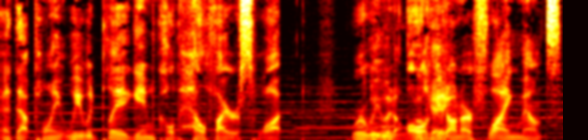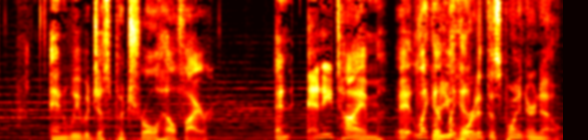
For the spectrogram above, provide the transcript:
at that point. We would play a game called Hellfire SWAT, where we would all okay. get on our flying mounts and we would just patrol Hellfire. And anytime, it, like Were a, you like Horde a, at this point or no?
